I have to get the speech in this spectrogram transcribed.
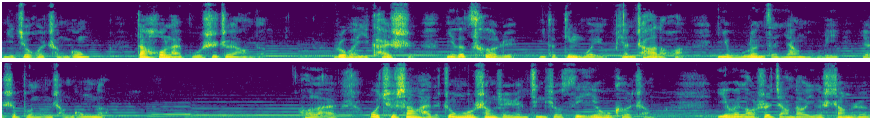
你就会成功。但后来不是这样的。如果一开始你的策略、你的定位有偏差的话，你无论怎样努力也是不能成功的。后来我去上海的中欧商学院进修 CEO 课程，一位老师讲到一个商人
